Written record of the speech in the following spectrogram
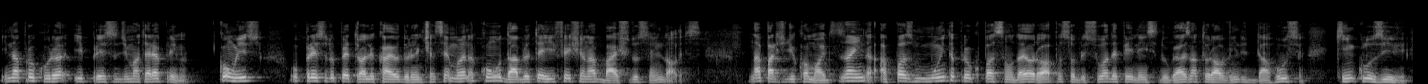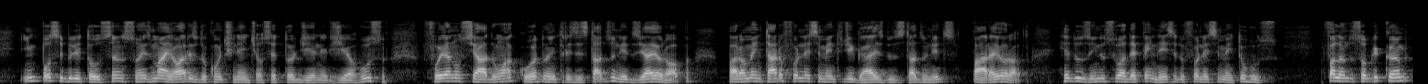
e na procura e preços de matéria-prima. Com isso, o preço do petróleo caiu durante a semana, com o WTI fechando abaixo dos 100 dólares. Na parte de commodities ainda, após muita preocupação da Europa sobre sua dependência do gás natural vindo da Rússia, que inclusive impossibilitou sanções maiores do continente ao setor de energia russo, foi anunciado um acordo entre os Estados Unidos e a Europa para aumentar o fornecimento de gás dos Estados Unidos para a Europa, reduzindo sua dependência do fornecimento russo. Falando sobre câmbio,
